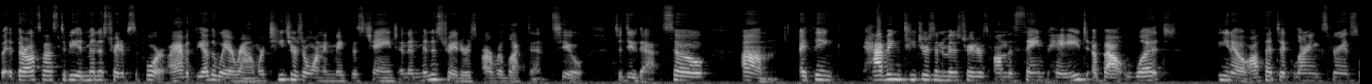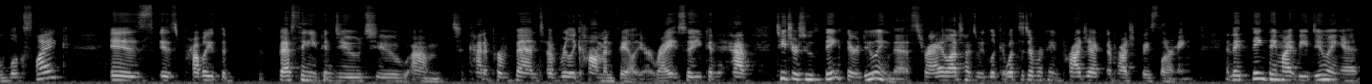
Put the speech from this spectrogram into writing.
but there also has to be administrative support. I have it the other way around where teachers are wanting to make this change and administrators are reluctant to to do that. So um, I think having teachers and administrators on the same page about what you know authentic learning experience looks like is is probably the best thing you can do to um, to kind of prevent a really common failure, right? So you can have teachers who think they're doing this, right? A lot of times we look at what's the difference between project and project based learning, and they think they might be doing it,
